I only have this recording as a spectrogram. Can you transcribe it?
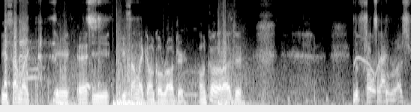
you sound like you, uh, you, you sound like Uncle Roger. Uncle Roger. The fuck's Uncle Roger?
